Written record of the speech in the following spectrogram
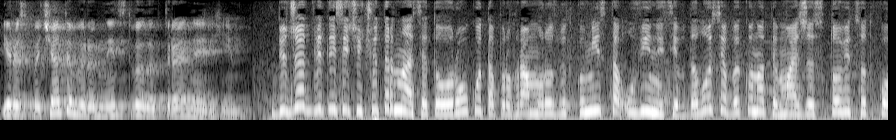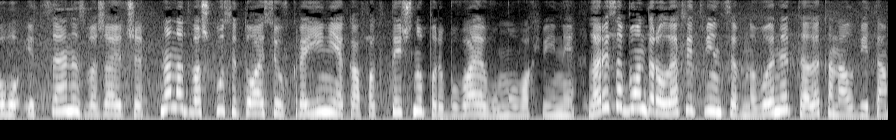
і розпочати виробництво електроенергії. Бюджет 2014 року та програму розвитку міста у Вінниці вдалося виконати майже 100%. І це незважаючи на надважку ситуацію в країні, яка фактично перебуває в умовах війни. Лариса Бондар, Олег Літвінцев. Новини телеканал Віта.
